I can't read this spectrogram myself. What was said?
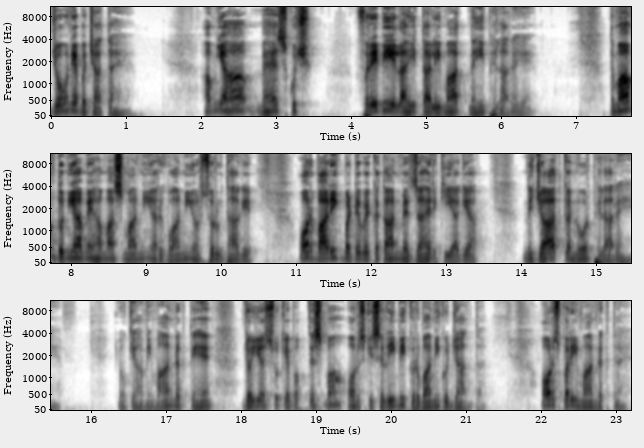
جو انہیں بچاتا ہے۔ ہم یہاں محض کچھ فریبی الہی تعلیمات نہیں پھیلا رہے۔ ہیں تمام دنیا میں ہم آسمانی، ارغوانی اور سرخ دھاگے اور باریک بٹے ہوئے کتان میں ظاہر کیا گیا، نجات کا نور پھیلا رہے ہیں۔ کیونکہ ہم ایمان رکھتے ہیں جو یسو کے بپتسمہ اور اس کی سلیبی قربانی کو جانتا اور اس پر ایمان رکھتا ہے۔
